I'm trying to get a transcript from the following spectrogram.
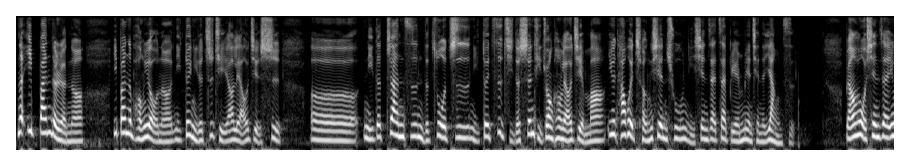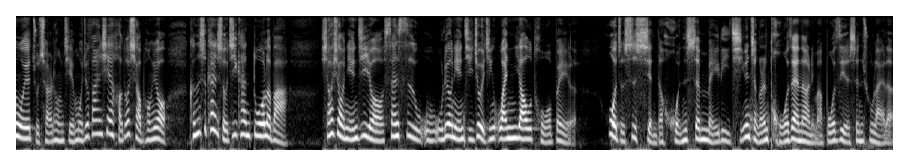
那一般的人呢？一般的朋友呢，你对你的肢体要了解是，呃，你的站姿、你的坐姿，你对自己的身体状况了解吗？因为它会呈现出你现在在别人面前的样子。比方说，我现在因为我也主持儿童节目，我就发现现在好多小朋友可能是看手机看多了吧，小小年纪哦，三四五五六年级就已经弯腰驼背了。或者是显得浑身没力气，因为整个人驼在那里嘛，脖子也伸出来了。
